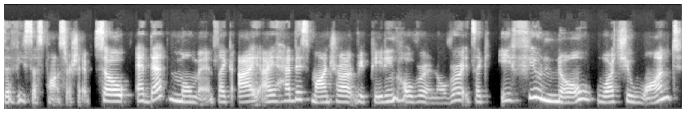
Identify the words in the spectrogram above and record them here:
the visa sponsorship. So at that moment like I I had this mantra repeating over and over it's like if you know what you want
